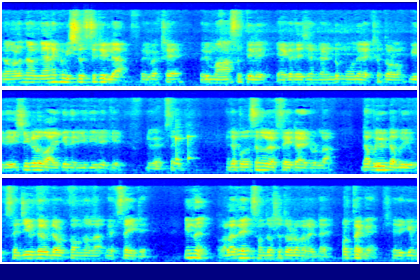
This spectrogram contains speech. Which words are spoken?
നമ്മൾ ഞാനൊക്കെ വിശ്വസിച്ചിട്ടില്ല. ഒരു പക്ഷേ ഒരു മാസത്തിൽ ഏകദേശം രണ്ടും മൂന്ന് ലക്ഷത്തോളം വിദേശികൾ വായിക്കുന്ന രീതിയിലേക്ക് ഒരു വെബ്സൈറ്റ് എന്റെ പേഴ്സണൽ വെബ്സൈറ്റ് ആയിട്ടുള്ള W W Sajeev Dev dot com എന്നുള്ള വെബ്സൈറ്റ്. ഇന്ന് വളരെ സന്തോഷത്തോടെ പറയട്ടെ. പുറത്തൊക്കെ ശരിക്കും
